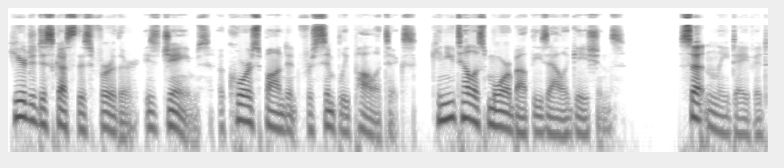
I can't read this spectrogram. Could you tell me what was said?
Here to discuss this further is James, a correspondent for Simply Politics. Can you tell us more about these allegations? Certainly, David.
